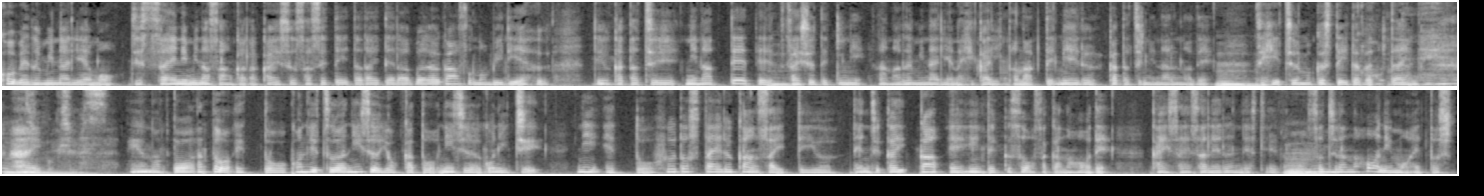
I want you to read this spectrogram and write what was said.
神戸ルミナリエも実際に皆さんから回収させていただいている油がその BDF っていう形になってで、うん。最終的にあのルミナリエの光となって見える形になるので、うん。ぜひ注目していただきたい。はい。注目します。っていうのとあと、えっと、今月は24日と25日に、えっと、フードスタイル関西っていう展示会が、えーインテックス大阪の方で開催されるんですけれども、うん。そちらの方にも、えっと、し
